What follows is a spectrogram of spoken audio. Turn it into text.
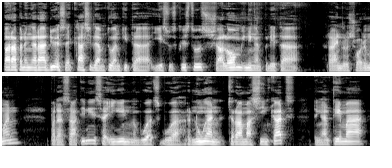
Para pendengar radio yang saya kasih dalam Tuhan kita Yesus Kristus Shalom ini dengan pendeta Rainer Schodeman Pada saat ini saya ingin membuat sebuah renungan ceramah singkat Dengan tema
